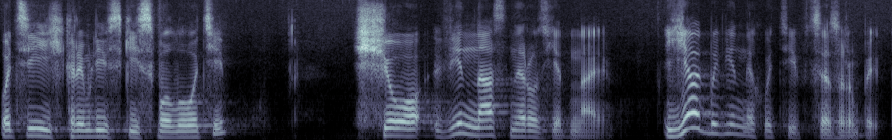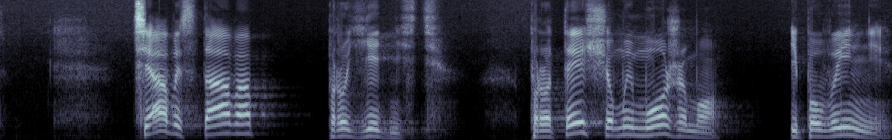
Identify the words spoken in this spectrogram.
оцій кремлівській сволоті, що він нас не роз'єднає. Як би він не хотів це зробити, ця вистава про єдність, про те, що ми можемо і повинні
